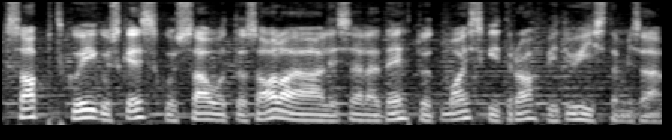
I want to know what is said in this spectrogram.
SAPTK õiguskeskus saavutas alaealisele tehtud maskitrahvi tühistamise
